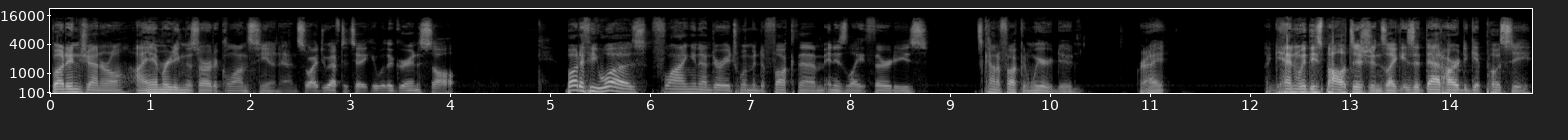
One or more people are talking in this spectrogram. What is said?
But in general, I am reading this article on CNN, so I do have to take it with a grain of salt. But if he was flying in underage women to fuck them in his late 30s, it's kind of fucking weird, dude. Right? Again, with these politicians, like, is it that hard to get pussy?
